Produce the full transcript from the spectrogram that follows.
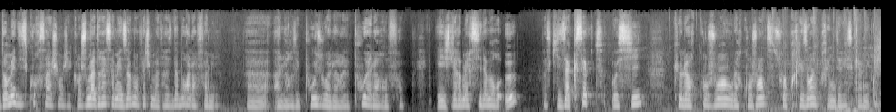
dans mes discours, ça a changé. Quand je m'adresse à mes hommes, en fait, je m'adresse d'abord à leur famille, euh, à leurs épouses ou à leurs époux, à leurs enfants. Et je les remercie d'abord eux, parce qu'ils acceptent aussi que leur conjoint ou leur conjointe soit présent et prennent des risques à mes côtés.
